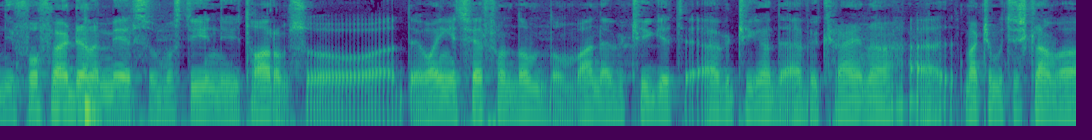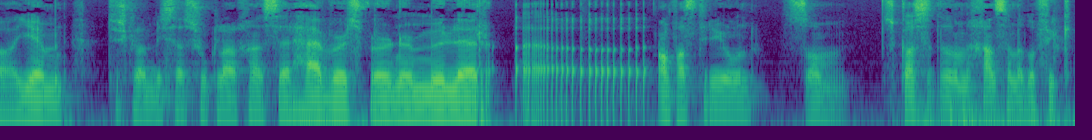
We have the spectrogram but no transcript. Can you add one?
ni får fördelar mer så måste ju ni ta dem så det var inget fel från dem. De vann övertyget, övertygande över Ukraina. Uh, Matchen mot Tyskland var jämn. Tyskland missade såklart chanser Havertz, Werner, Müller uh, Anfallstrion som ska sätta de chanserna de fick.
